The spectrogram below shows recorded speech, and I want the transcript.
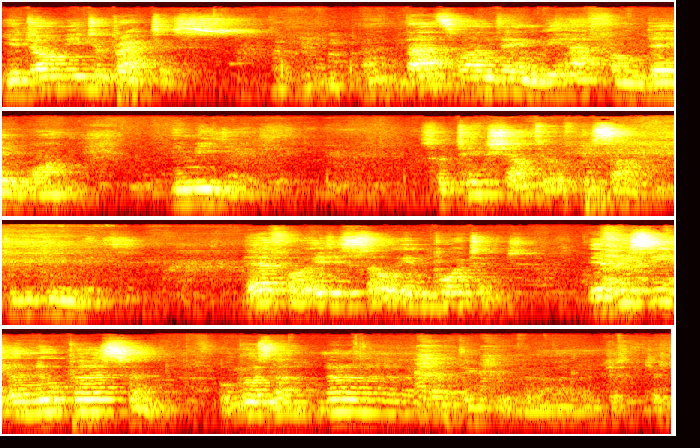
You don't need to practice. And that's one thing we have from day one, immediately. So take shelter of prasadam to begin with. Therefore, it is so important. If we see a new person who goes, no, no, no, no, no, no, thank you, no, no, no, just, just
